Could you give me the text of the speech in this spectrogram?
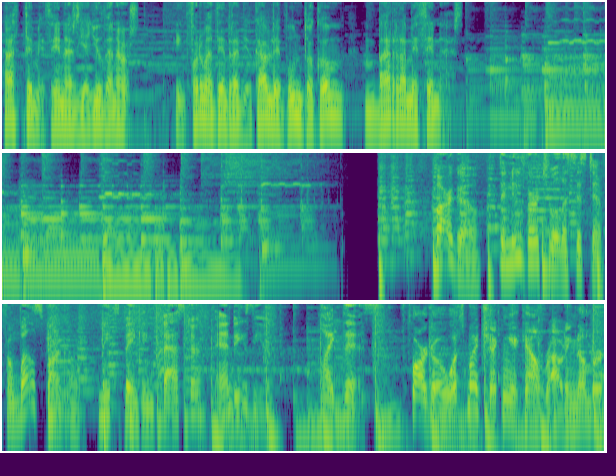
hazte mecenas y ayúdanos. Infórmate en radiocable.com barra mecenas. Fargo, the new virtual assistant from Wells Fargo, makes banking faster and easier. Like this. Fargo, what's my checking account routing number?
